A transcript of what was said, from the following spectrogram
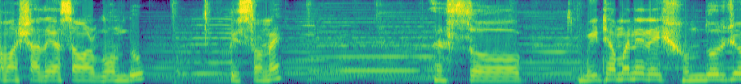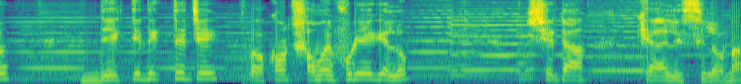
আমার সাথে আছে আমার বন্ধু পিছনে। সো মিঠামানের এই সৌন্দর্য দেখতে দেখতে যে কখন সময় ফুরিয়ে গেল, সেটা খেয়ালই ছিল না।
